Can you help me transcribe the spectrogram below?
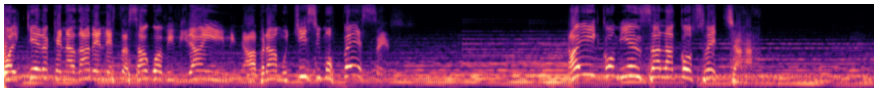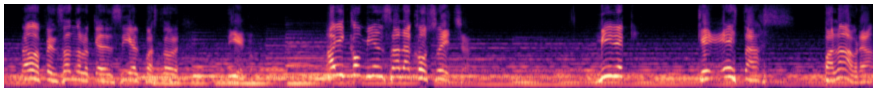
Cualquiera que nadar en estas aguas vivirá y habrá muchísimos peces. Ahí comienza la cosecha. Estaba pensando lo que decía el pastor Diego. Ahí comienza la cosecha. Mire que estas palabras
